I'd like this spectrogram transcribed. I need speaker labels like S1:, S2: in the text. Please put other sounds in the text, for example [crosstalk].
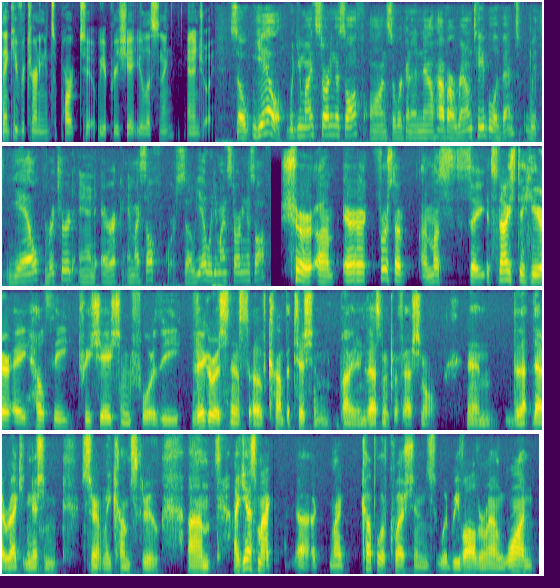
S1: Thank you for turning into part two. We appreciate you listening and enjoy.
S2: So, Yale, would you mind starting us off on? So, we're going to now have our roundtable event with Yale, Richard, and Eric, and myself, of course. So, Yale, would you mind starting us off?
S3: Sure. Um, Eric, first, I, I must say it's nice to hear a healthy appreciation for the vigorousness of competition by an investment professional and that that recognition certainly comes through. Um, I guess my uh, my couple of questions would revolve around one,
